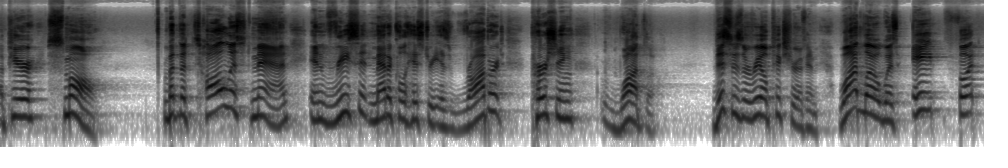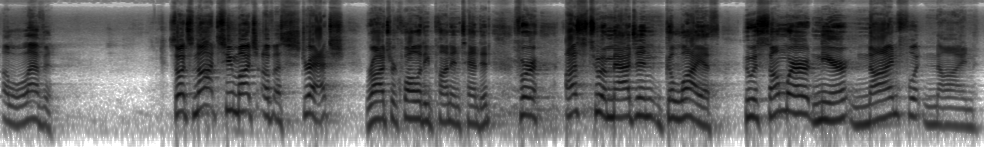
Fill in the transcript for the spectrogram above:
appear small. But the tallest man in recent medical history is Robert Pershing Wadlow. This is a real picture of him. Wadlow was eight foot 11. So it's not too much of a stretch, Roger quality pun intended, for us to imagine Goliath, who is somewhere near nine foot nine tall.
